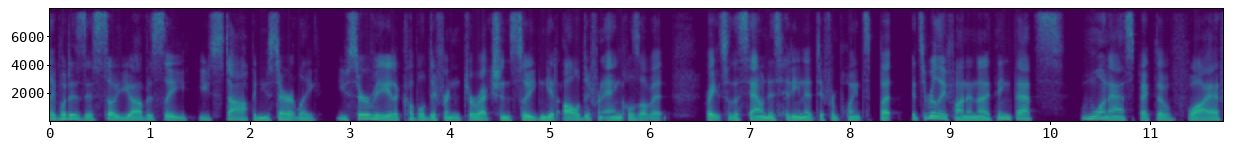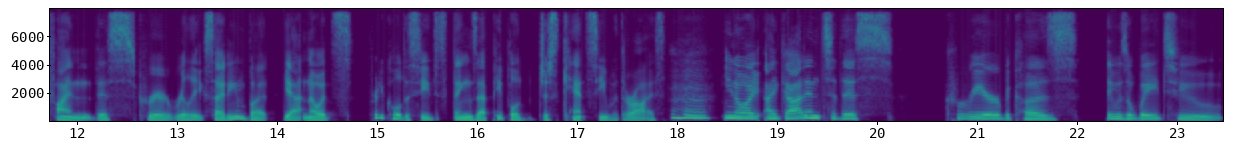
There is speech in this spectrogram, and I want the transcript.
like what is this so you obviously you stop and you start like you survey it a couple different directions so you can get all different angles of it right so the sound is hitting at different points but it's really fun and i think that's one aspect of why i find this career really exciting but yeah no it's pretty cool to see things that people just can't see with their eyes Mhm. you know, I, I got into this career because it was a way to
